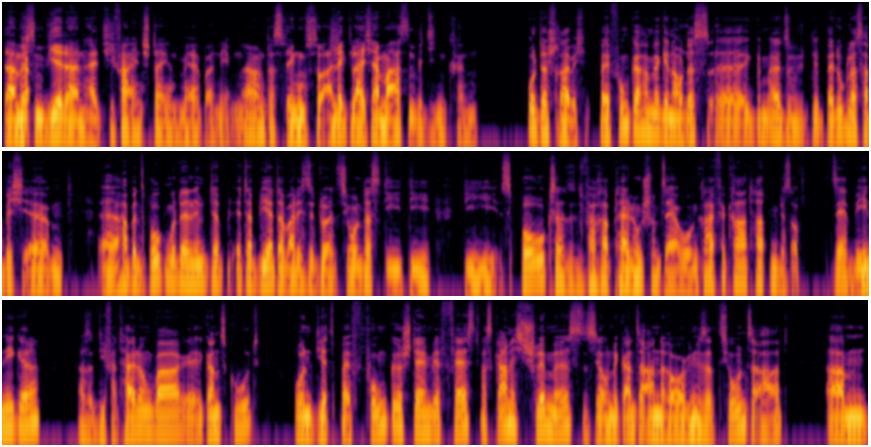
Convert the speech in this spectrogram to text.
Da müssen ja. wir dann halt tiefer einsteigen und mehr übernehmen. Ne? Und deswegen musst du alle gleichermaßen bedienen können. Unterschreibe ich. Bei Funke haben wir genau das, äh, also bei Douglas habe ich ähm, äh, Hub and Spoke Modell etabliert. Da war die Situation, dass die, die, die Spokes, also die Fachabteilung, schon sehr hohen Greifegrad hatten, bis auf sehr wenige. Also die Verteilung war äh, ganz gut. Und jetzt bei Funke stellen wir fest, was gar nicht schlimm ist, das ist ja auch eine ganz andere Organisationsart. Ähm,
